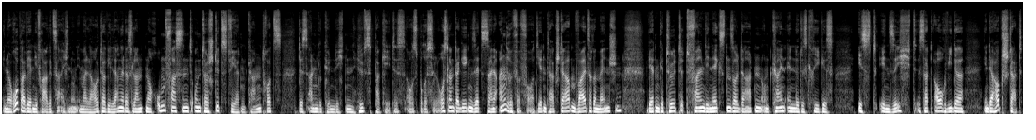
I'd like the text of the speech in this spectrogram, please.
In Europa werden die Fragezeichen nun immer lauter, wie lange das Land noch umfassend unterstützt werden kann, trotz des angekündigten Hilfspaketes aus Brüssel. Russland dagegen setzt seine Angriffe fort. Jeden Tag sterben weitere Menschen, werden getötet, fallen die nächsten Soldaten und kein Ende des Krieges ist in Sicht. Es hat auch wieder in der Hauptstadt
